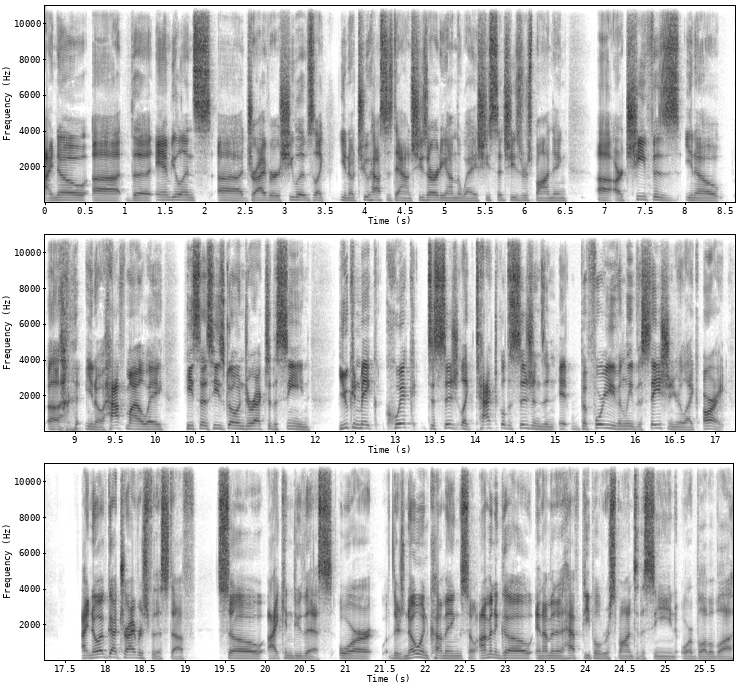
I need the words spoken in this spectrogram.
I know uh, the ambulance uh, driver. She lives like you know two houses down. She's already on the way. She said she's responding. Uh, our chief is you know uh, you know half mile away. He says he's going direct to the scene. You can make quick decision like tactical decisions, and it before you even leave the station, you're like, all right, I know I've got drivers for this stuff, so I can do this. Or there's no one coming, so I'm gonna go and I'm gonna have people respond to the scene, or blah blah blah.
